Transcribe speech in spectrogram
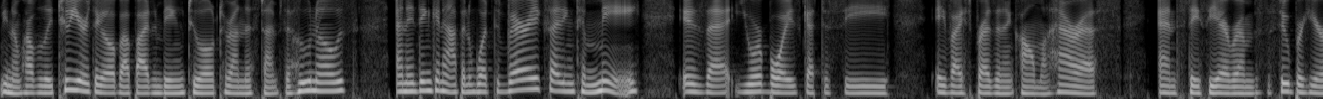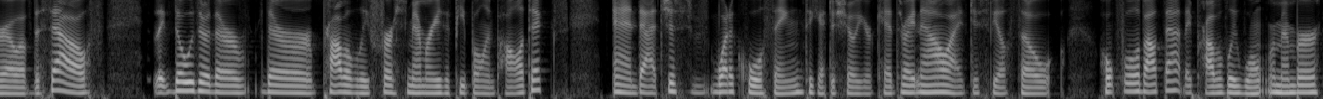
you know, probably two years ago about Biden being too old to run this time. So who knows? Anything can happen. What's very exciting to me is that your boys get to see a Vice President Kamala Harris and Stacey Abrams, the superhero of the South. Like those are their their probably first memories of people in politics. And that's just what a cool thing to get to show your kids right now. I just feel so hopeful about that. They probably won't remember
